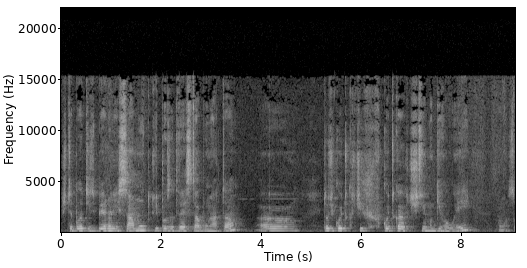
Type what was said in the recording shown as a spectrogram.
ще бъдат избирани само от клипа за 200 абоната. А, този, който качих, в който казах, че ще има giveaway. Ама се.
